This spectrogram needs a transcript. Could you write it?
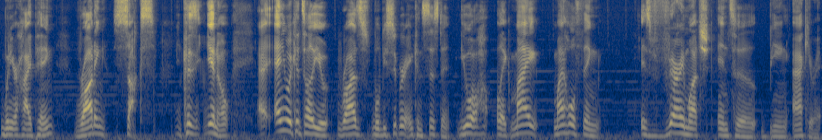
when you're high ping, rodding sucks because you know anyone can tell you rods will be super inconsistent. You like my my whole thing is very much into being accurate.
